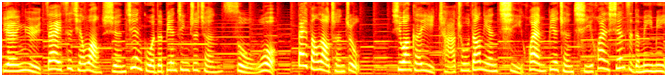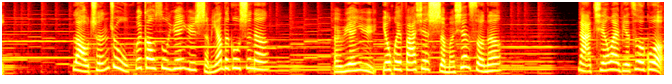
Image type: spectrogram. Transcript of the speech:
元宇再一次前往玄剑国的边境之城索沃拜访老城主，希望可以查出当年启幻变成奇幻仙子的秘密。老城主会告诉渊羽什么样的故事呢？而渊羽又会发现什么线索呢？那千万别错过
